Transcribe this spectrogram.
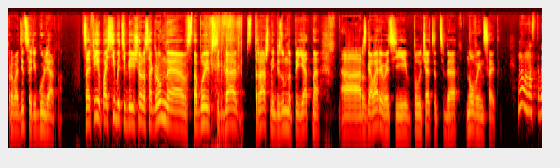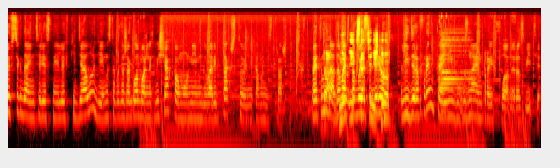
проводиться регулярно. София, спасибо тебе еще раз огромное. С тобой всегда страшно и безумно приятно а, разговаривать и получать от тебя новые инсайты. Ну, у нас с тобой всегда интересные и легкие диалоги, и мы с тобой даже о глобальных вещах, по-моему, умеем говорить так, что никому не страшно. Поэтому да, да давай ну, с тобой кстати, соберем еще... лидеров рынка и узнаем про их планы развития.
